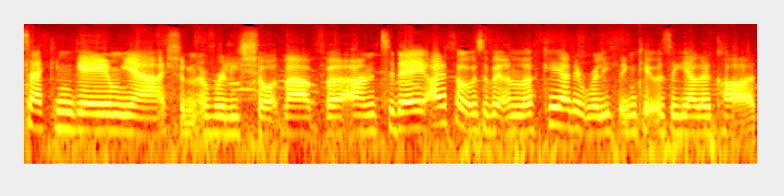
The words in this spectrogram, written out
second game, yeah, I shouldn't have really shot that, but um, today I thought it was a bit unlucky. I didn't really think it was a yellow card.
